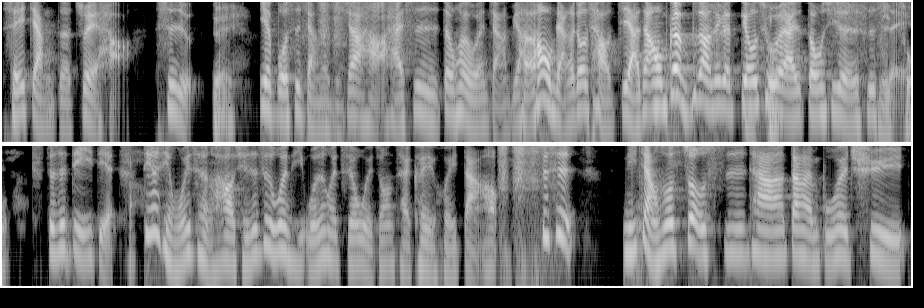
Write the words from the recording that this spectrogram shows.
谁讲的最好？是对叶博士讲的比较好，还是邓慧文讲的比较好？然后我们两个就吵架，这样我们根本不知道那个丢出来的东西的人是谁。这是第一点。第二点，我一直很好奇，其实这个问题，我认为只有伪装才可以回答哦。就是你讲说，宙斯他当然不会去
